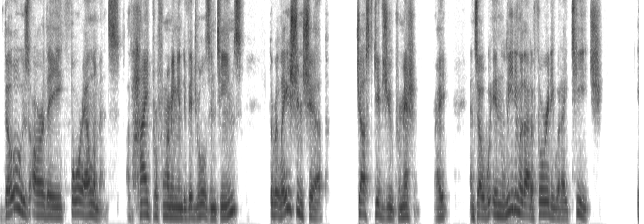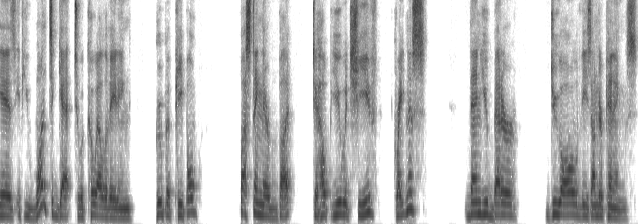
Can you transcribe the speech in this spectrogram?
those are the four elements of high performing individuals and teams. The relationship just gives you permission, right? And so, in leading without authority, what I teach is if you want to get to a co elevating group of people, busting their butt to help you achieve greatness, then you better do all of these underpinnings.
